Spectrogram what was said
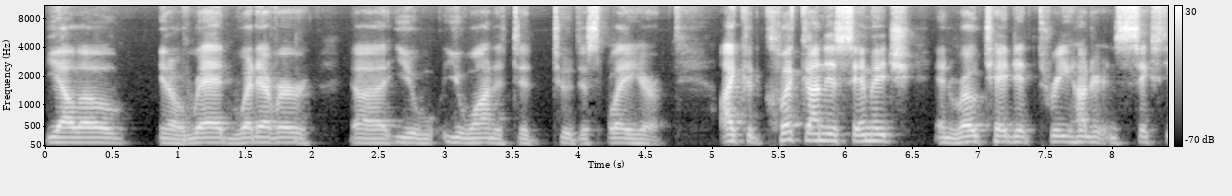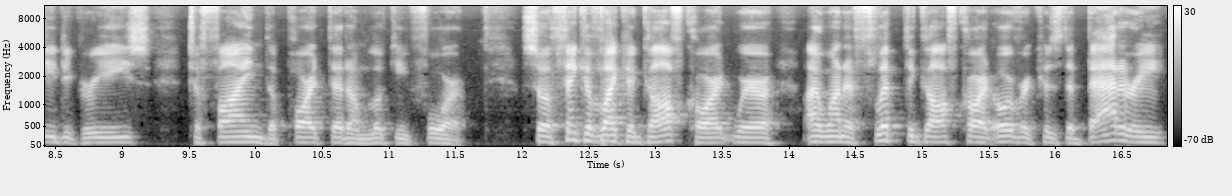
yellow, you know, red, whatever uh, you you wanted to, to display here. I could click on this image and rotate it 360 degrees to find the part that I'm looking for. So think of like a golf cart where I want to flip the golf cart over because the battery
